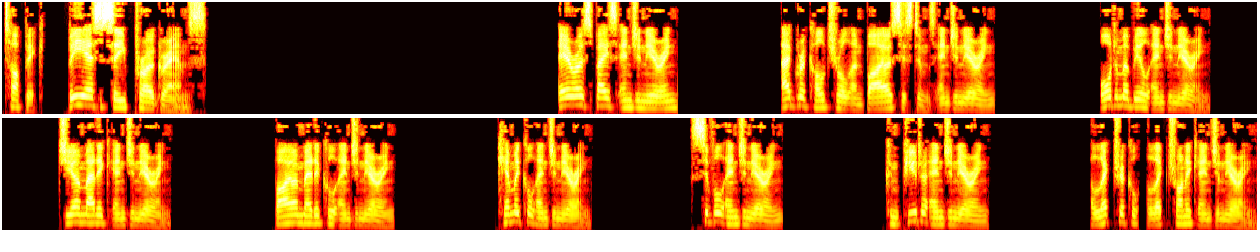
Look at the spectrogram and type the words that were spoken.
Topic: BSc programs. Aerospace Engineering Agricultural and Biosystems Engineering Automobile Engineering Geomatic Engineering Biomedical Engineering Chemical Engineering Civil Engineering Computer Engineering Electrical – Electronic Engineering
